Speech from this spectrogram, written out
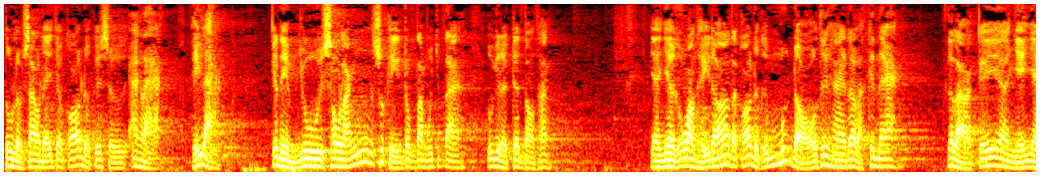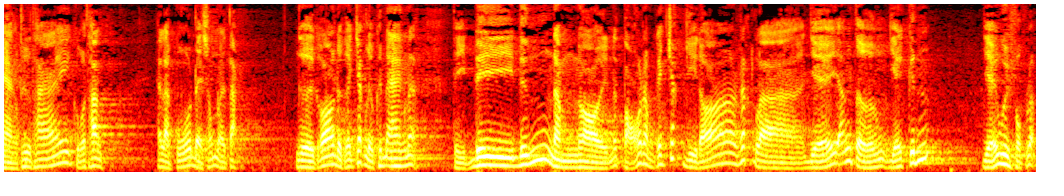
Tu làm sao để cho có được cái sự an lạc, hỷ lạc, cái niềm vui sâu lắng xuất hiện trong tâm của chúng ta, cũng như là trên toàn thân. Và nhờ cái quan hệ đó, ta có được cái mức độ thứ hai đó là kinh an, tức là cái à, nhẹ nhàng thư thái của thân, hay là của đời sống nội tâm. Người có được cái chất liệu kinh an đó, thì đi đứng, nằm ngồi, nó tỏ ra một cái chất gì đó rất là dễ ấn tượng, dễ kính, dễ quy phục lắm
